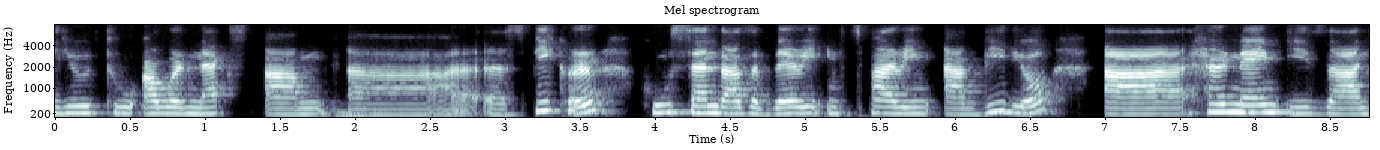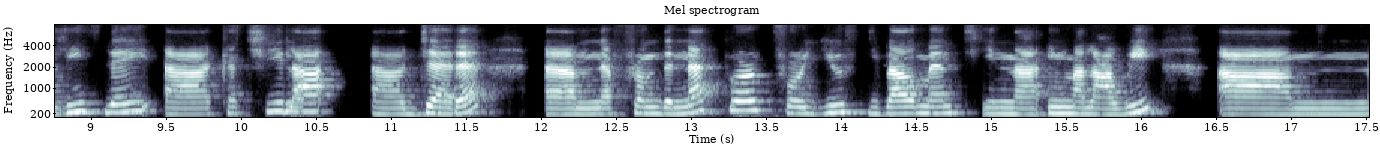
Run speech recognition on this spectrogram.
you to our next um, uh, uh, speaker who sent us a very inspiring uh, video. Uh, her name is uh, Lindsay Kachila Jere um, from the Network for Youth Development in, in Malawi. Um,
